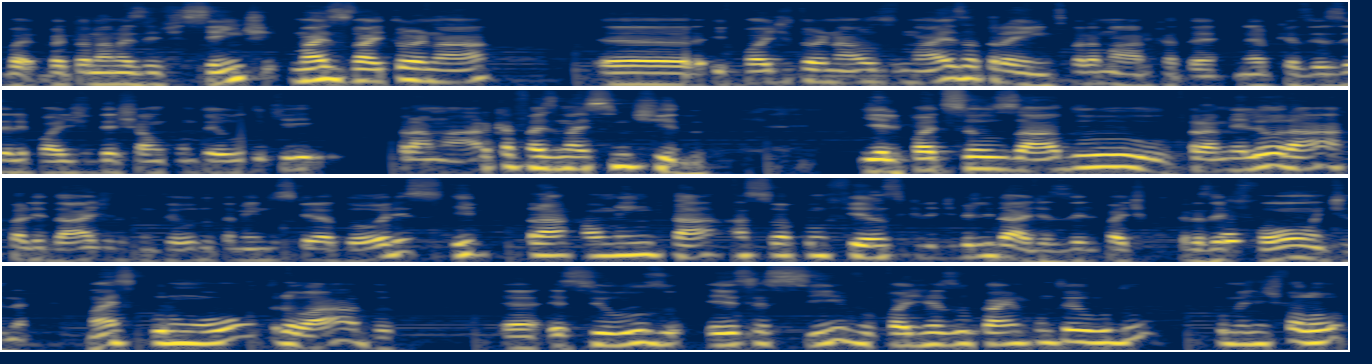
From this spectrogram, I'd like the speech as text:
vai, vai tornar mais eficiente, mas vai tornar uh, e pode torná-los mais atraentes para a marca até, né? Porque às vezes ele pode deixar um conteúdo que para a marca faz mais sentido. E ele pode ser usado para melhorar a qualidade do conteúdo também dos criadores e para aumentar a sua confiança e credibilidade. Às vezes ele pode trazer fontes, né? Mas por um outro lado, é, esse uso excessivo pode resultar em um conteúdo, como a gente falou,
